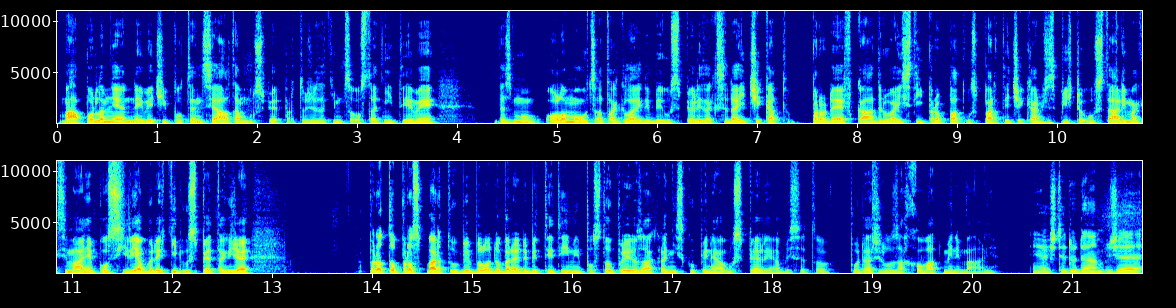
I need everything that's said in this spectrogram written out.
má podle mě největší potenciál tam uspět, protože zatímco ostatní týmy vezmu Olomouc a takhle, kdyby uspěli, tak se dají čekat prodeje v kádru a jistý propad u Sparty. Čekám, že spíš to ustálí maximálně posílí a bude chtít uspět, takže proto pro Spartu by bylo dobré, kdyby ty týmy postoupily do základní skupiny a uspěli, aby se to podařilo zachovat minimálně. Já ještě dodám, že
